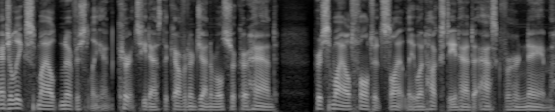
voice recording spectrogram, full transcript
Angelique smiled nervously and curtsied as the Governor General shook her hand. Her smile faltered slightly when Huckstein had to ask for her name.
